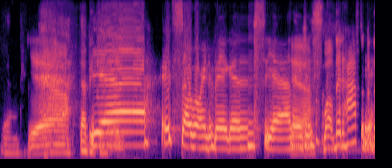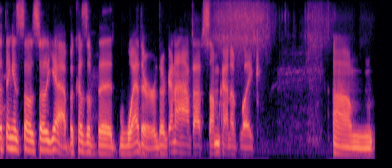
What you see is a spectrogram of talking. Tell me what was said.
Yeah. Yeah. That'd be great. yeah, it's so going to Vegas. Yeah, they yeah. just well, they'd have to, but yeah. the thing is, so so yeah, because of the weather, they're gonna have to have some kind of like um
